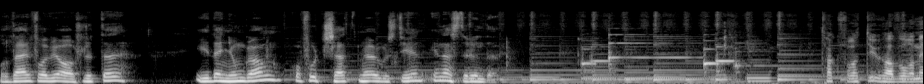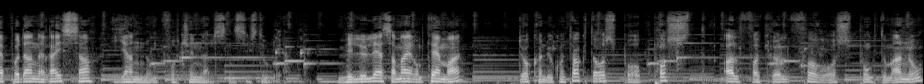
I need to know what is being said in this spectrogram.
Og der får vi avslutte i denne omgang og fortsette med Augustin i neste runde. Takk for at du har vært med på denne reisa gjennom forkynnelsens historie. Vil du lese mer om temaet? Da kan du kontakte oss på postalfakrøllfoross.no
